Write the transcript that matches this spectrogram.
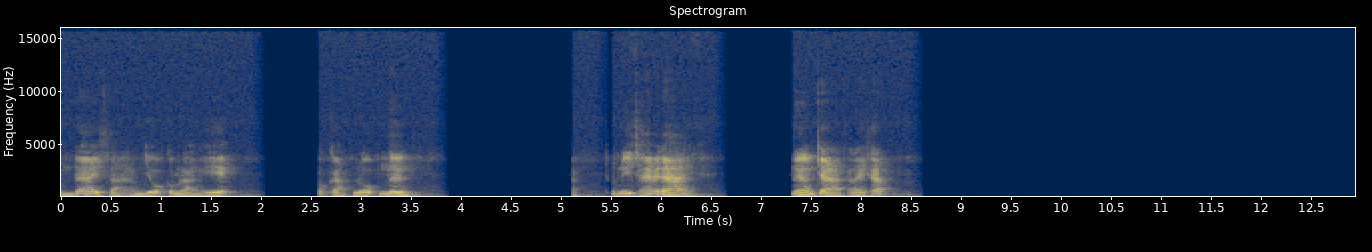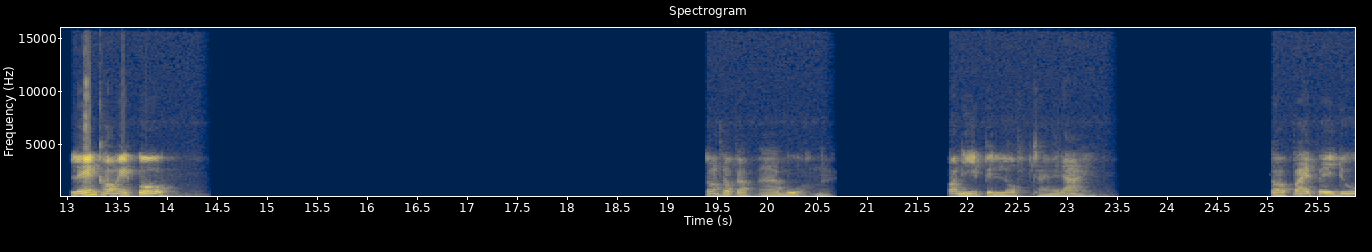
นย์ได้สามยกกำลัง x เท่ากับลบหนึ่งชุดนี้ใช้ไม่ได้ เนื่องจากอะไรครับ เลนส์ของ expo ต้องเท่ากับ r บวกนะข้อนี้เป็นลบใช้ไม่ได้ ต่อไปไปดู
